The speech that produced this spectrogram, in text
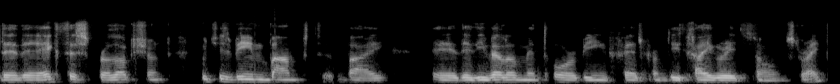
the, the excess production which is being bumped by uh, the development or being fed from these high grade zones, right?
